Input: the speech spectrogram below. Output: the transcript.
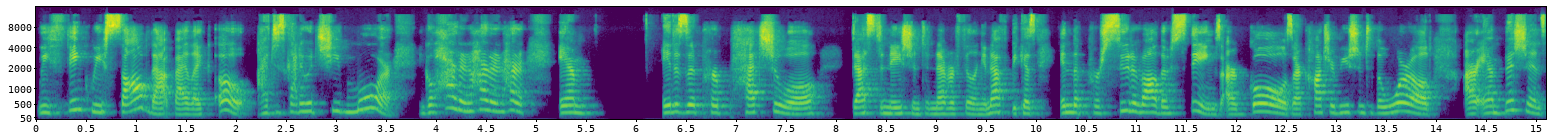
we think we solve that by like, oh, I just got to achieve more and go harder and harder and harder. And it is a perpetual destination to never feeling enough because in the pursuit of all those things our goals our contribution to the world our ambitions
